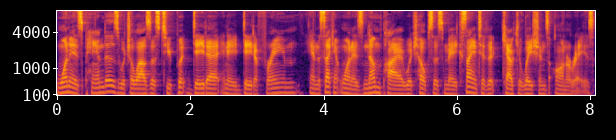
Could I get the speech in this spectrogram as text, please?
One is pandas, which allows us to put data in a data frame, and the second one is NumPy, which helps us make scientific calculations on arrays.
